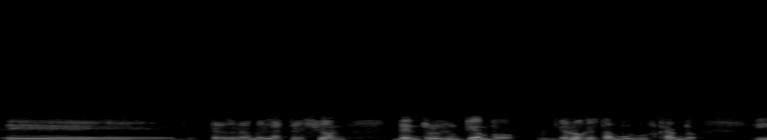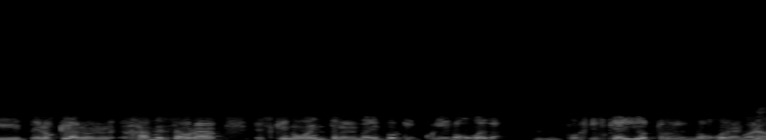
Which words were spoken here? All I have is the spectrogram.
eh, perdóname la expresión, dentro de un tiempo. Es lo que estamos buscando. Y, pero claro, James ahora es que no entra en el Madrid porque, porque no juega. Porque es que hay otros que no juegan. Bueno,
